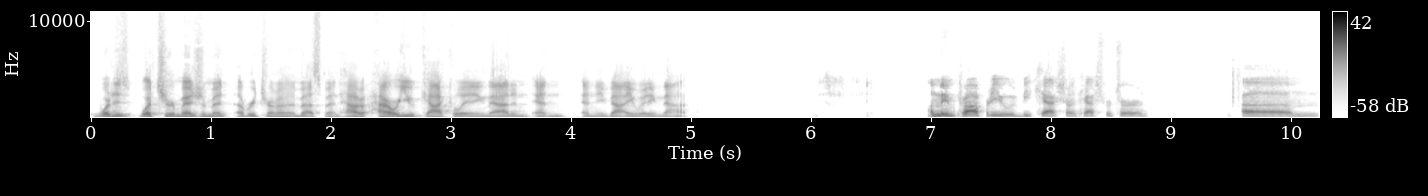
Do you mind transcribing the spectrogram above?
What is what's your measurement of return on investment? How how are you calculating that and and, and evaluating that? I mean, property would be cash on cash return. Um,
